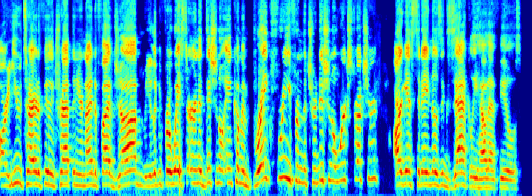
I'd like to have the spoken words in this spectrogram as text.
Are you tired of feeling trapped in your nine to five job? Are you looking for ways to earn additional income and break free from the traditional work structure? Our guest today knows exactly how that feels.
